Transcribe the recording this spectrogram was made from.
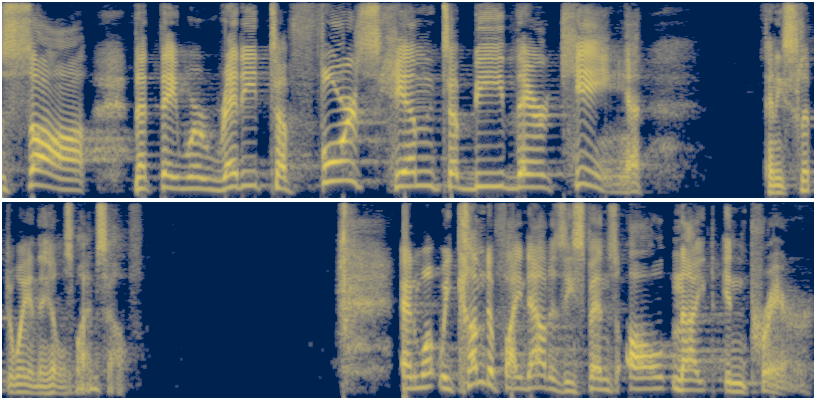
saw that they were ready to force him to be their king. And he slipped away in the hills by himself. And what we come to find out is he spends all night in prayer.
